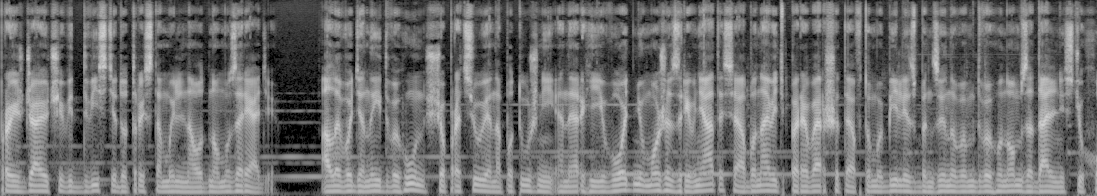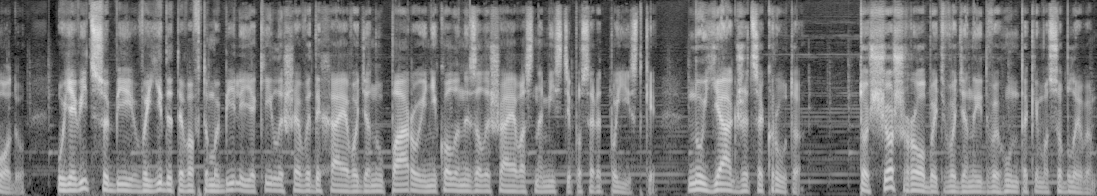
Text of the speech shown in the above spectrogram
проїжджаючи від 200 до 300 миль на одному заряді. Але водяний двигун, що працює на потужній енергії водню, може зрівнятися або навіть перевершити автомобілі з бензиновим двигуном за дальністю ходу. Уявіть собі, ви їдете в автомобілі, який лише видихає водяну пару і ніколи не залишає вас на місці посеред поїздки. Ну як же це круто! То що ж робить водяний двигун таким особливим?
